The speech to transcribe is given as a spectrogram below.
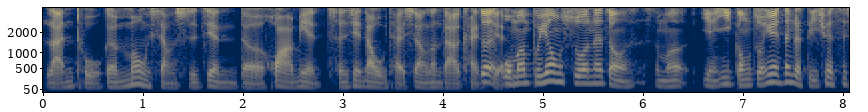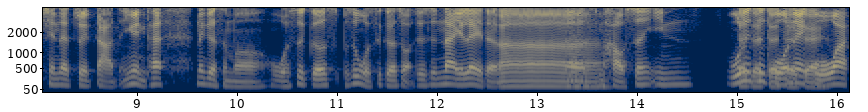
蓝图跟梦想实践的画面呈现到舞台上，让大家看见。对，我们不用说那种什么演艺工作，因为那个的确是现在最大的。因为你看那个什么我是歌手，不是我是歌手，就是那一类的，呃，呃，什么好声音。无论是国内国外，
